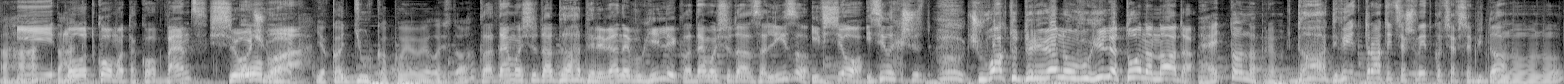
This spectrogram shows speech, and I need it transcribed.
Ага, і так. молотком отако. Бенц. Все, чувак. Яка дюрка появилась, да? Кладемо сюди, да, дерев'яне вугілля, кладемо сюди залізо і все. І цілих шість. Чувак, тут дерев'яного вугілля тона надо. Геть то напрям. Да, диви, як тратиться швидко, ця вся біда. Ну, ну.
